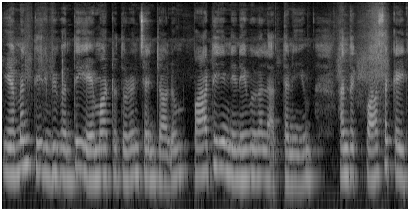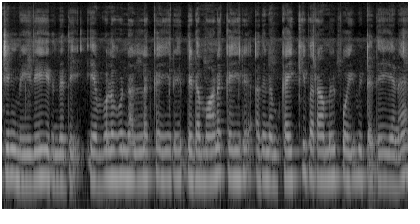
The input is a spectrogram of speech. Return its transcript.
யமன் திரும்பி வந்து ஏமாற்றத்துடன் சென்றாலும் பாட்டியின் நினைவுகள் அத்தனையும் அந்த பாசக்கயிற்றின் மீதே இருந்தது. எவ்வளவு நல்ல கயிறு திடமான கயிறு அது நம் கைக்கு வராமல் போய்விட்டதே என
